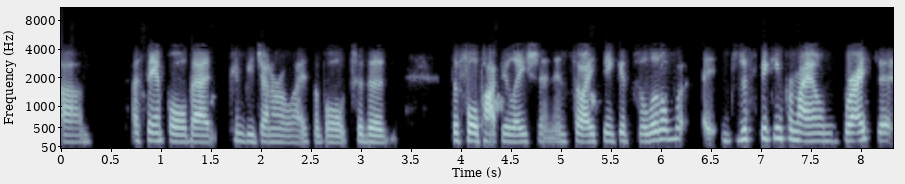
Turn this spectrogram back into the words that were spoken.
um, a sample that can be generalizable to the the full population. And so I think it's a little eh, just speaking from my own where I sit,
